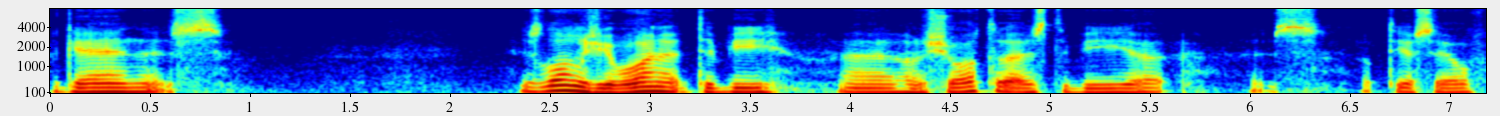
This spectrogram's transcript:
Again, it's as long as you want it to be, uh, or shorter as to be, uh, it's up to yourself.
